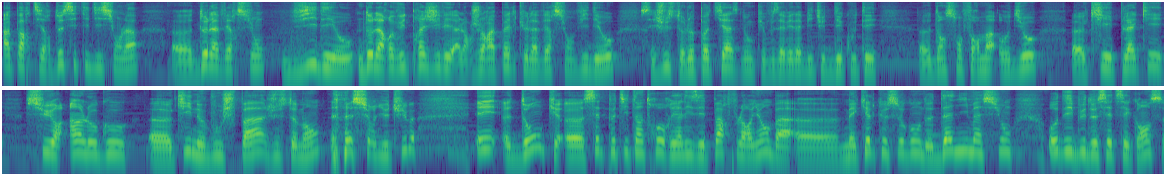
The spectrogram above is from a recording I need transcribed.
à partir de cette édition-là, euh, de la version vidéo de la revue de presse JV. Alors je rappelle que la version vidéo, c'est juste le podcast donc vous avez l'habitude d'écouter euh, dans son format audio, euh, qui est plaqué sur un logo qui ne bouge pas justement sur YouTube. Et donc cette petite intro réalisée par Florian bah, met quelques secondes d'animation au début de cette séquence,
